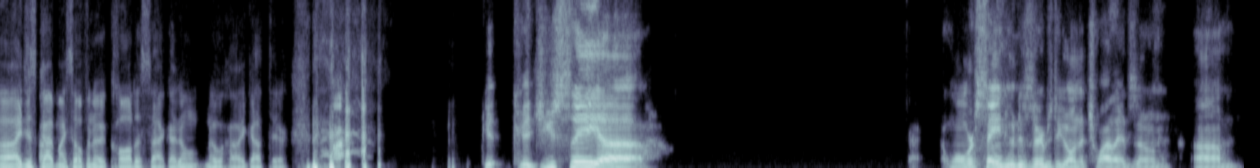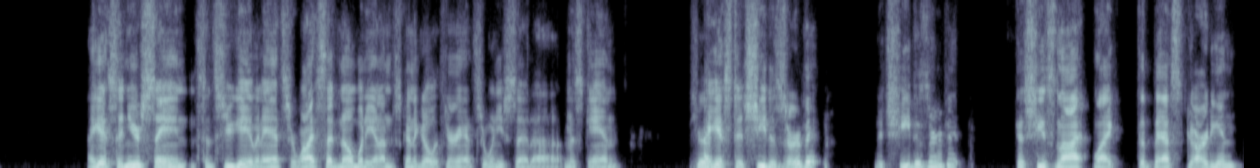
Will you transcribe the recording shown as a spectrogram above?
Uh, i just got myself in a cul-de-sac. I don't know how i got there. Could, could you say, uh, when we're saying who deserves to go in the Twilight Zone, um, I guess, and you're saying since you gave an answer, when I said nobody, and I'm just going to go with your answer when you said uh, Miss Gann, sure I guess did she deserve it? Did she deserve it? Because she's not like the best guardian.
